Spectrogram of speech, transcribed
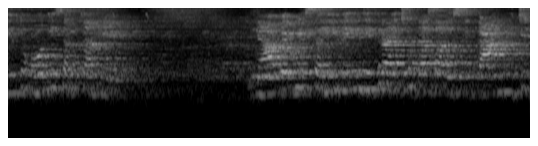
ये तो हो नहीं सकता है यहाँ पे भी सही नहीं दिख रहा है छोटा सा उसके कान नीचे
